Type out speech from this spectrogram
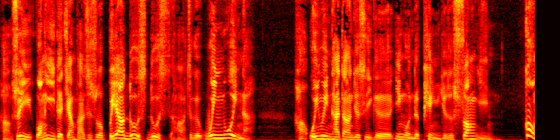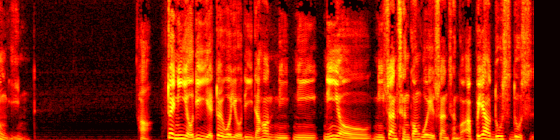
好，所以王毅的讲法是说，不要 lose lose 哈，这个 win win 啊，好 win win，它当然就是一个英文的片语，就是双赢、共赢。好。对你有利也对我有利，然后你你你有你算成功，我也算成功啊！不要 lose lose，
